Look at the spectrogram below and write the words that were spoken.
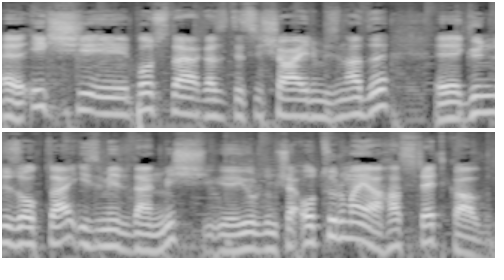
Evet ilk şi- Posta gazetesi şairimizin adı e, Gündüz Oktay İzmir'denmiş e, yurdum şair. Oturmaya hasret kaldım.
